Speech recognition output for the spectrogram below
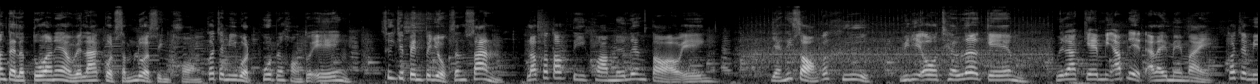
รแต่ละตัวเนี่ยเวลากดสำรวจสิ่งของก็จะมีบทพูดเป็นของตัวเอง ซึ่งจะเป็นประโยคสั้นๆ แล้วก็ต้องตีความเนื้อเรื่องต่อเอาเอง อย่างที่ 2 ก็คือวิดีโอ trailer เกมเวลาเกมมีอัปเดตอะไรใหม่ๆ ก็จะมี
